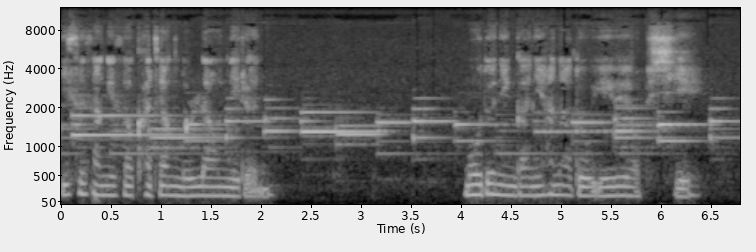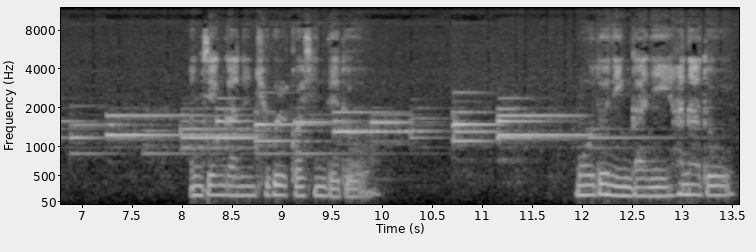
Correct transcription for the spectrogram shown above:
이 세상에서 가장 놀라운 일은 모든 인간이 하나도 예외 없이 언젠가는 죽을 것인데도 모든 인간이 하나도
